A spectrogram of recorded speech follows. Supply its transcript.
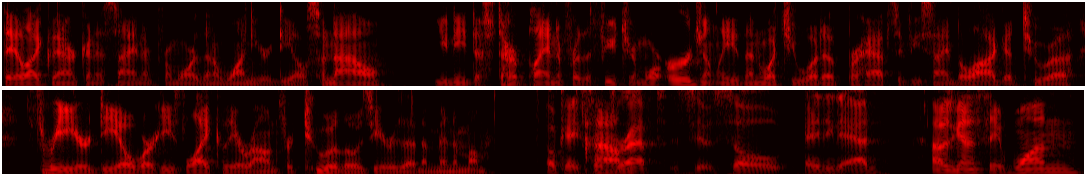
They likely aren't going to sign him for more than a one-year deal. So now you need to start planning for the future more urgently than what you would have perhaps if you signed Bulaga to a three year deal where he's likely around for two of those years at a minimum. Okay, so um, draft. So anything to add? I was going to say one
